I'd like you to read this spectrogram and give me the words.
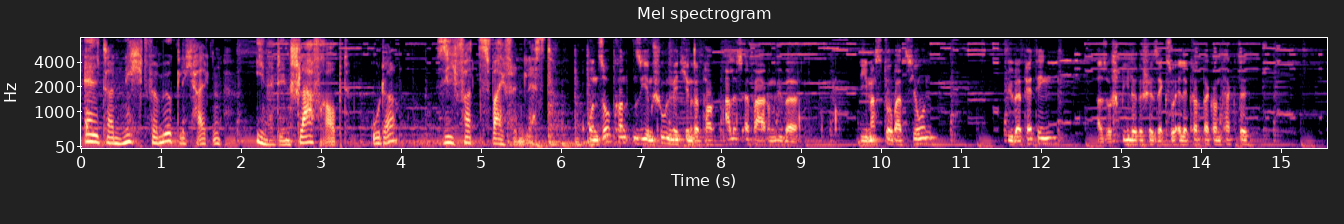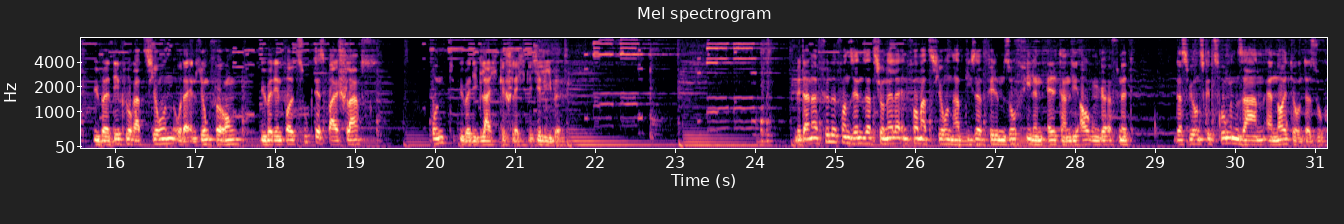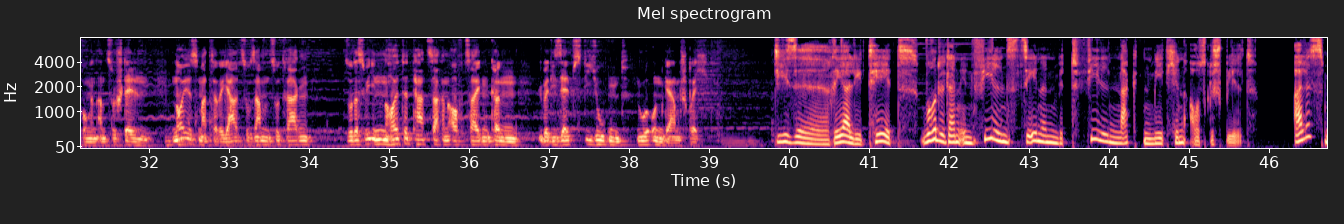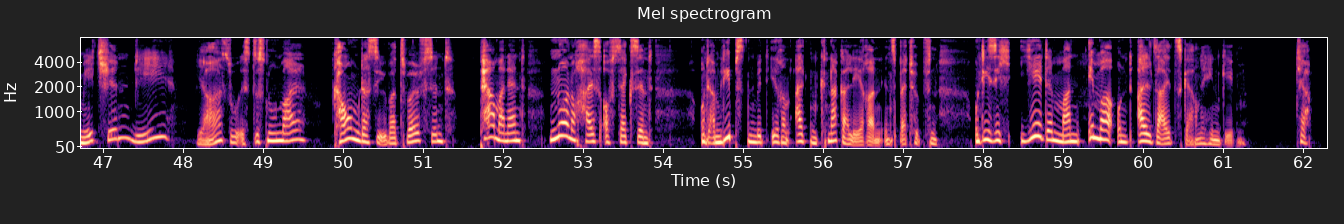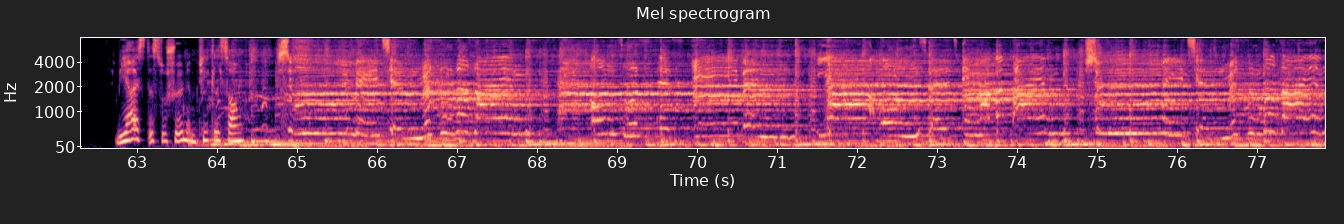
Eltern nicht für möglich halten, ihnen den Schlaf raubt oder sie verzweifeln lässt. Und so konnten sie im Schulmädchenreport alles erfahren über die Masturbation, über Petting, also spielerische sexuelle Körperkontakte, über Defloration oder Entjungferung, über den Vollzug des Beischlafs und über die gleichgeschlechtliche Liebe. Mit einer Fülle von sensationeller Information hat dieser Film so vielen Eltern die Augen geöffnet, dass wir uns gezwungen sahen, erneute Untersuchungen anzustellen, neues Material zusammenzutragen, sodass wir Ihnen heute Tatsachen aufzeigen können, über die selbst die Jugend nur ungern spricht. Diese Realität wurde dann in vielen Szenen mit vielen nackten Mädchen ausgespielt. Alles Mädchen, die, ja, so ist es nun mal, kaum dass sie über zwölf sind, permanent nur noch heiß auf Sex sind und am liebsten mit ihren alten Knackerlehrern ins Bett hüpfen und die sich jedem Mann immer und allseits gerne hingeben. Tja, wie heißt es so schön im Titelsong? Schulmädchen müssen so sein, uns muss es geben. Ja, uns fällt immer was ein. Schulmädchen müssen so sein,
